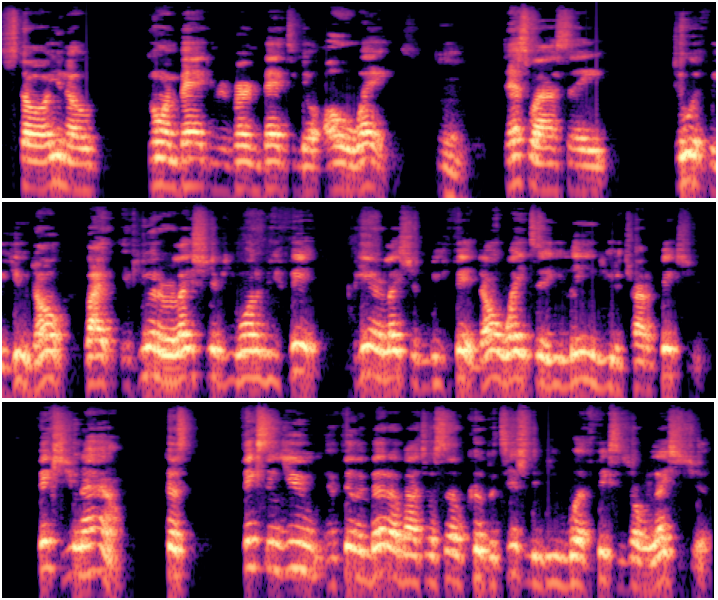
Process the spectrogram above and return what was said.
start, you know, going back and reverting back to your old ways. Mm. That's why I say do it for you. Don't like if you're in a relationship, you want to be fit, be in a relationship to be fit. Don't wait till he leaves you to try to fix you. Fix you now. Because fixing you and feeling better about yourself could potentially be what fixes your relationship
